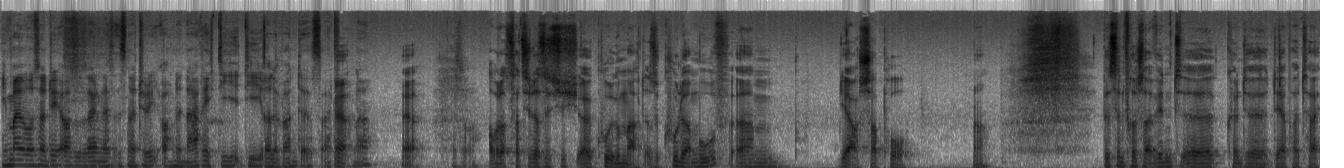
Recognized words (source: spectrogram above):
Ich meine, man muss natürlich auch so sagen, das ist natürlich auch eine Nachricht, die, die relevant ist. Einfach, Ja. ne? ja. Also. Aber das hat sie tatsächlich äh, cool gemacht. Also cooler Move. Ähm, ja, Chapeau. Ja. Bisschen frischer Wind äh, könnte der Partei.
